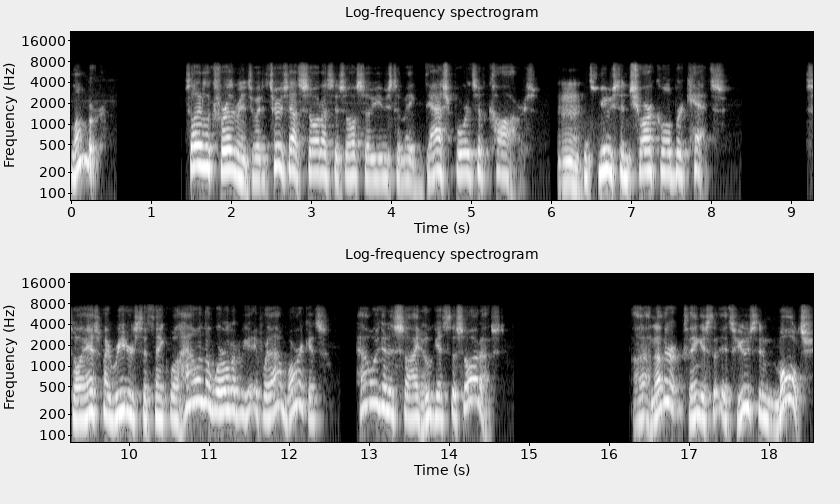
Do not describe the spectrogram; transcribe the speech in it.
lumber? So I look further into it. It turns out sawdust is also used to make dashboards of cars. Mm. It's used in charcoal briquettes. So I asked my readers to think, well, how in the world are we, if without markets, how are we going to decide who gets the sawdust? Uh, another thing is that it's used in mulch.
